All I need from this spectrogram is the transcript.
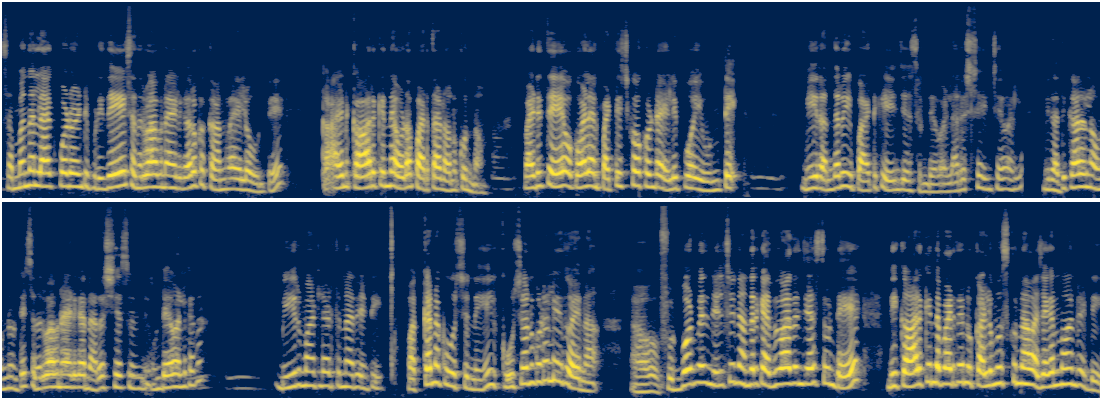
సంబంధం లేకపోవడం ఏంటి? ఇప్పుడు ఇదే చంద్రబాబు నాయుడు గారు ఒక కాన్వాయ్లో ఉంటే ఆయన కారు కింద ఎవడో పడతాడు అనుకుందాం. పడితే ఒకవేళ ఆయన పట్టించుకోకుండా వెళ్ళిపోయి ఉంటే మీరందరూ ఈ పార్టీకి ఏం చేసి ఉండేవాళ్ళు? అరెస్ట్ చేయించేవాళ్ళు? మీరు అధికారంలో ఉండి ఉంటే చంద్రబాబు నాయుడు గారిని అరెస్ట్ చేసి ఉండి- ఉండేవాళ్ళు కదా? మీరు మాట్లాడుతున్నారేంటి? పక్కన కూర్చుని కూర్చొని కూడా లేదు ఆయన. ఫుట్బోర్డ్ మీద నిల్చుని అందరికీ అభివాదం చేస్తుంటే నీ కారు కింద పడితే నువ్వు కళ్ళు మూసుకున్నావా జగన్మోహన్ రెడ్డి?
